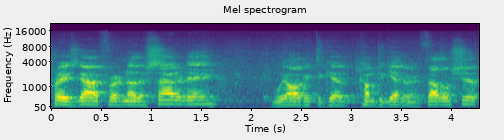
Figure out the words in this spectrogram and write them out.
Praise God for another Saturday. We all get to get, come together in fellowship.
